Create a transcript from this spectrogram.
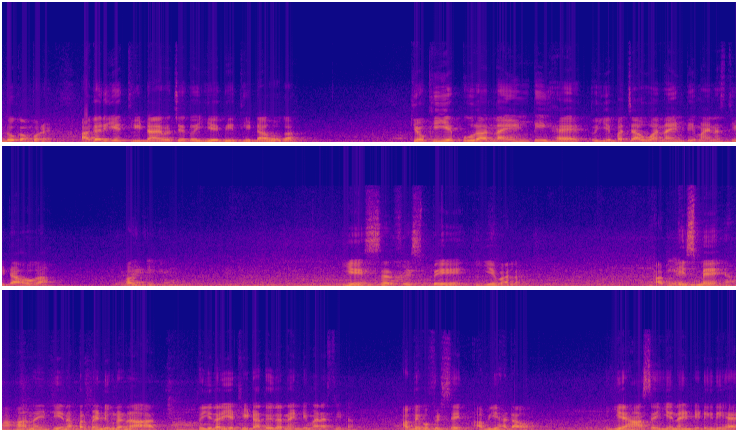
दो कंपोनेंट अगर ये थीटा है बच्चे तो ये भी थीटा होगा। क्योंकि ये पूरा 90 है तो ये बचा हुआ 90 माइनस थीटा होगा। और ये सरफेस पे ये वाला। अब इसमें हाँ हाँ 90 है ना परपेंडिकुलर ना आर। तो इधर ये थीटा तो इधर 90 माइनस थीटा। अब देखो फिर से अब ये हटाओ। यहाँ से ये 90 डिग्री है।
